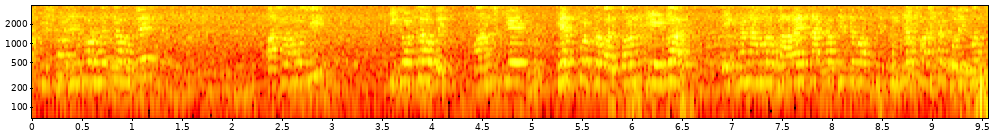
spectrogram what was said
আপনি স্বনির্ভর হতে হবে। পাশাপাশি কি করতে হবে? মানুষকে হেল্প করতে পারে। ধরেন এইবার এখানে আমরা দাঁড়াই জাকাত দিতে পারছি। দুই চার পাঁচটা গরিব মানুষ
